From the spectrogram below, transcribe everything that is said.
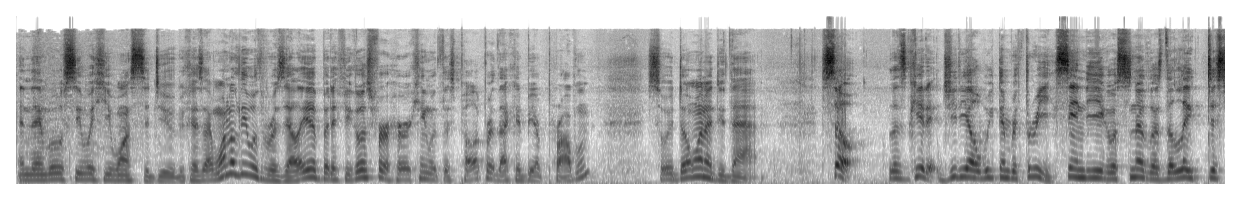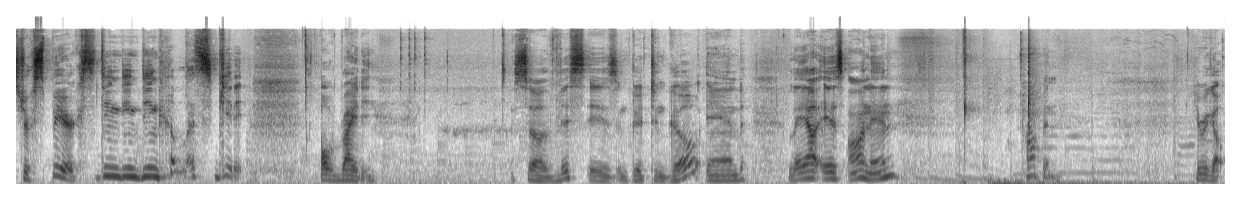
And then we'll see what he wants to do because I want to lead with Roselia, but if he goes for a Hurricane with this Pelipper, that could be a problem. So we don't want to do that. So let's get it. GDL week number three, San Diego Snugglers, the Lake District Spirits. Ding, ding, ding. Let's get it. Alrighty. So this is good to go, and layout is on in. Poppin'. Here we go.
